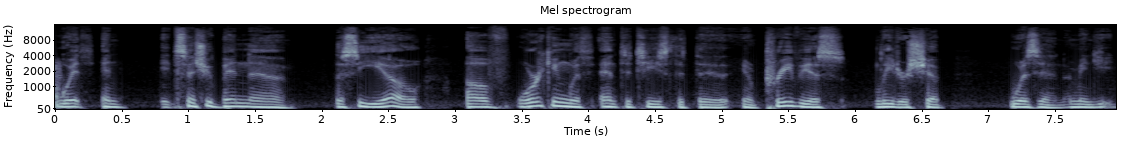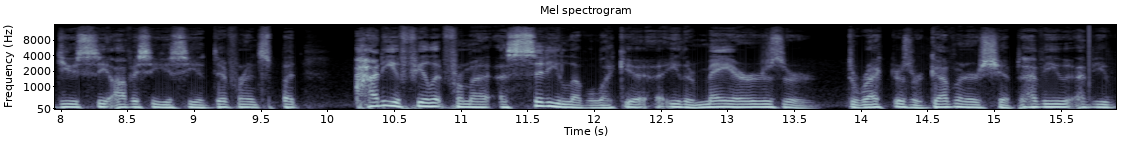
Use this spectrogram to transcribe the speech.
with, and since you've been uh, the CEO of working with entities that the you know, previous leadership was in? I mean, do you see, obviously, you see a difference, but how do you feel it from a, a city level, like uh, either mayors or directors or governorship? Have you, have you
